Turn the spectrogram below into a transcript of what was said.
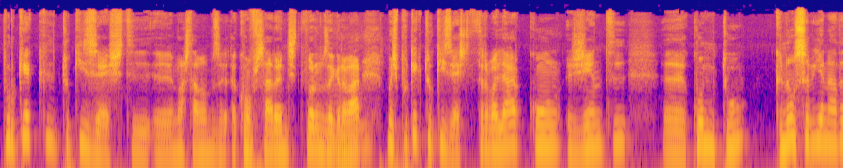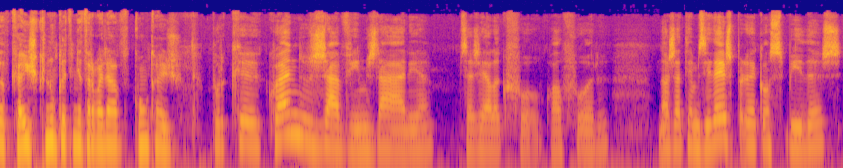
Porquê é que tu quiseste, eh, nós estávamos a conversar antes de formos a gravar, mas porquê é que tu quiseste trabalhar com gente eh, como tu, que não sabia nada de queijo, que nunca tinha trabalhado com queijo? Porque quando já vimos da área, seja ela que for, qual for, nós já temos ideias preconcebidas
